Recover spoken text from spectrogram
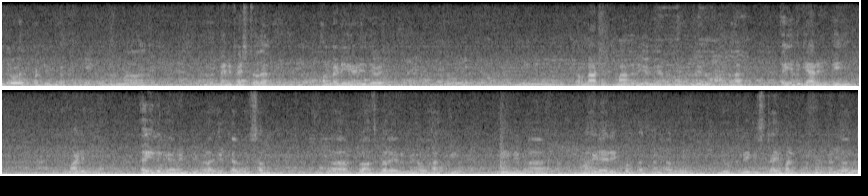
ಇದರೊಳಗೆ ಕೊಟ್ಟಿದ್ದೇವೆ. ನಮ್ಮ ಮ್ಯಾನಿಫೆಸ್ಟೋದಾಗ ಆಲ್ರೆಡಿ ಹೇಳಿದ್ದೇವೆ. ಕರ್ನಾಟಕ ಮಾದರಿಯಲ್ಲಿ ಅಲ್ಲಿನೂ ಕೂಡ ಐದು ಗ್ಯಾರಂಟಿ ಮಾಡಿದ್ವಿ. ಐದು ಗ್ಯಾರಂಟಿ ಒಳಗೆ ಕೆಲವು ಸಬ್ ಕ್ಲಾಸ್ಗಳೇನಿವೆ ನಾವು ಹಾಕಿ, ಈ ನಿಮ್ಮ ಮಹಿಳೆಯರಿಗೆ ಕೊಡ್ತಕ್ಕಂಥದ್ದು, ಯುವಕರಿಗೆ ಸ್ಟೈಫಂಡ್ ಕೊಡ್ತಕ್ಕಂಥದ್ದು,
